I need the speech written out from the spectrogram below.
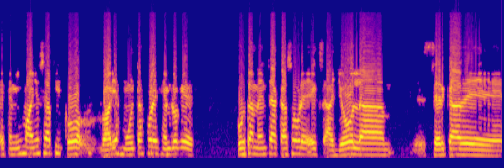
este mismo año se aplicó varias multas, por ejemplo, que justamente acá sobre Ex Ayola, cerca de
